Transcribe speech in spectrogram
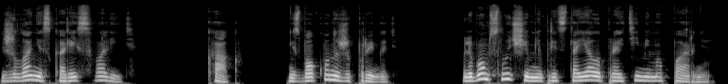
и желание скорее свалить. Как? Не с балкона же прыгать. В любом случае мне предстояло пройти мимо парня.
